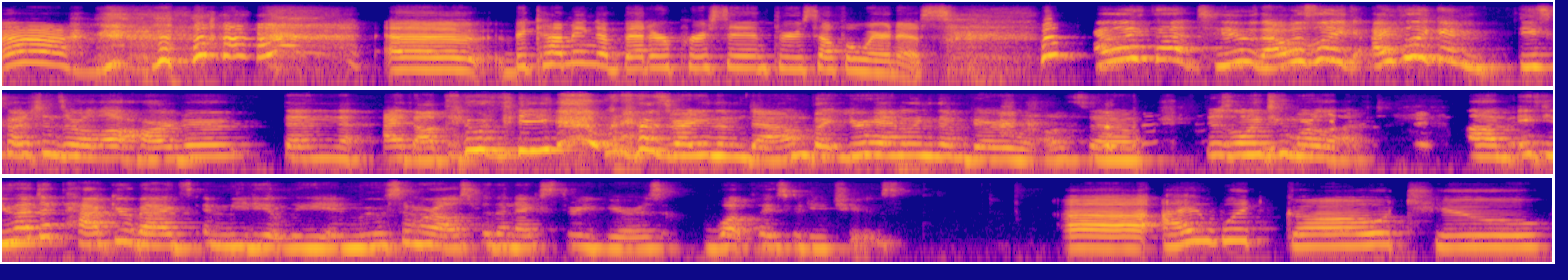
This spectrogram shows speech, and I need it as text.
Ah. uh, becoming a better person through self-awareness. I like that too. That was like I feel like I'm, these questions are a lot harder than I thought they would be when I was writing them down, but you're handling them very well. So there's only two more left. Um, if you had to pack your bags immediately and move somewhere else for the next three years, what place would you choose? Uh, I would go to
